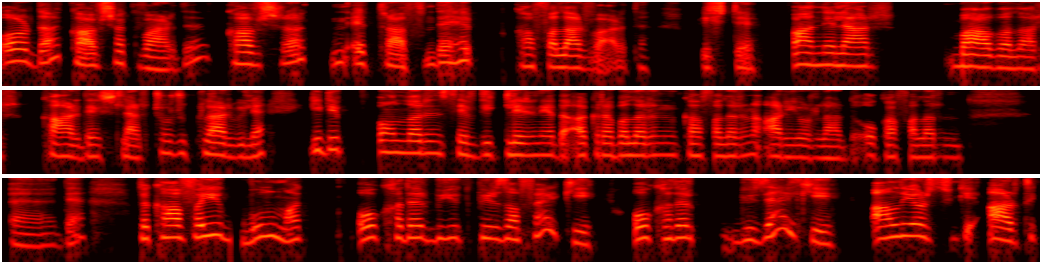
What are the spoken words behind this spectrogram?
Orada kavşak vardı. Kavşakın etrafında hep kafalar vardı. İşte anneler, babalar, kardeşler, çocuklar bile gidip onların sevdiklerini ya da akrabalarının kafalarını arıyorlardı o kafaların e, de ve kafayı bulmak o kadar büyük bir zafer ki o kadar güzel ki anlıyorsun ki artık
